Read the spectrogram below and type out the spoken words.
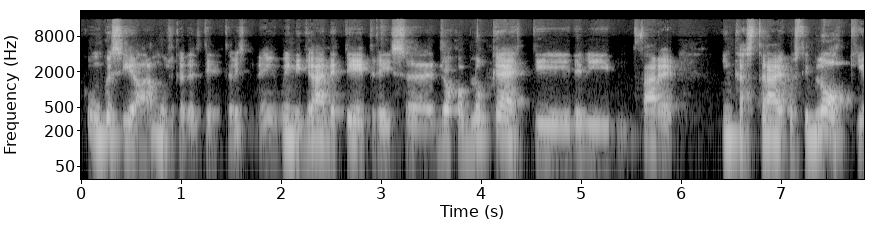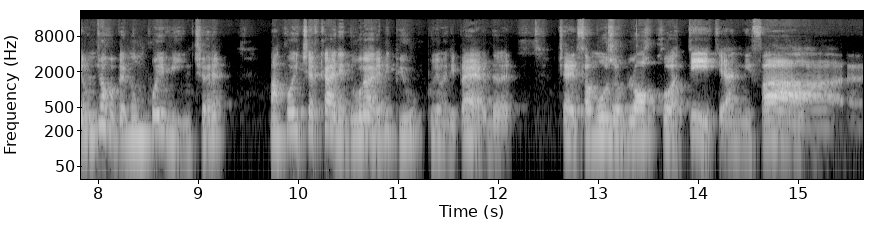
comunque sia la musica del Tetris, quindi grande Tetris, eh, gioco a blocchetti, devi fare incastrare questi blocchi, è un gioco che non puoi vincere, ma puoi cercare di durare di più prima di perdere. C'è il famoso blocco a T che anni fa eh,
